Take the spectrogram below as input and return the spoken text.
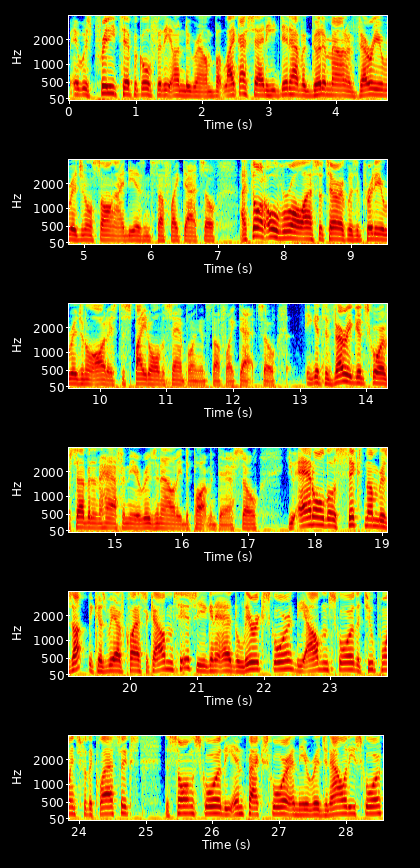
It was pretty typical for the underground, but like I said, he did have a good amount of very original song ideas and stuff like that. So, I thought overall Esoteric was a pretty original artist, despite all the sampling and stuff like that. So he gets a very good score of seven and a half in the originality department there. So you add all those six numbers up because we have classic albums here. So you're going to add the lyric score, the album score, the two points for the classics, the song score, the impact score, and the originality score.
